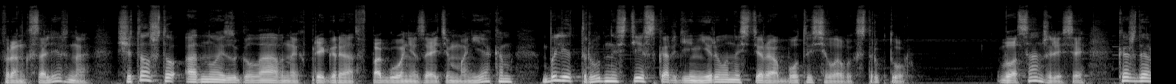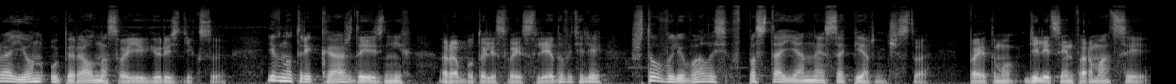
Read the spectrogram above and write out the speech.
Фрэнк Салерно считал, что одной из главных преград в погоне за этим маньяком были трудности в скоординированности работы силовых структур. В Лос-Анджелесе каждый район упирал на свою юрисдикцию, и внутри каждой из них – работали свои следователи, что выливалось в постоянное соперничество, поэтому делиться информацией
